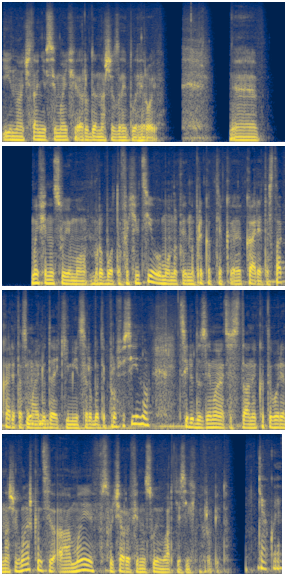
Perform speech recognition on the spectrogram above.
і на членів сімей родин наших загиблих героїв. Е, Ми фінансуємо роботу фахівців, умовно, наприклад, як е, Карітас. Так, Карітас має людей, які вміють це робити професійно. Ці люди займаються з даною категорією наших мешканців, а ми в свою чергу фінансуємо вартість їхніх робіт. Дякую.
